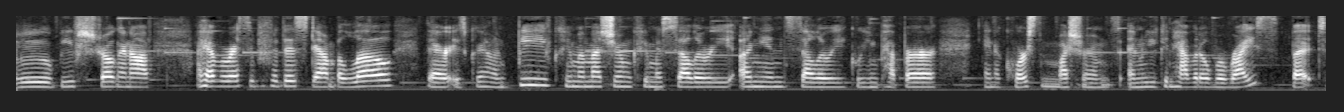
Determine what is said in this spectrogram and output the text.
Ooh, beef stroganoff. I have a recipe for this down below. There is ground beef, cream of mushroom, cream of celery, onions, celery, green pepper, and of course mushrooms. And you can have it over rice, but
